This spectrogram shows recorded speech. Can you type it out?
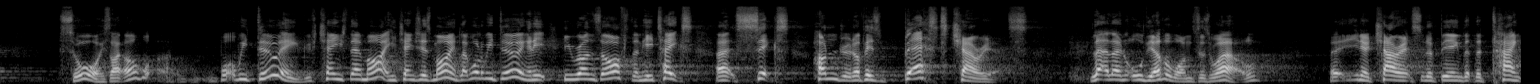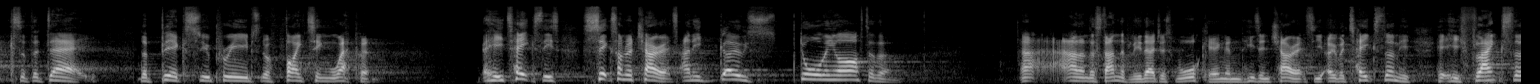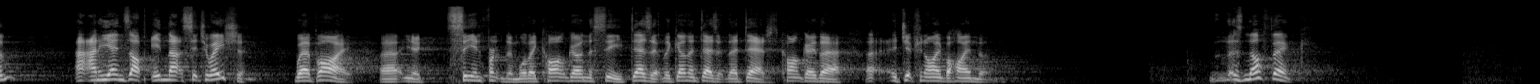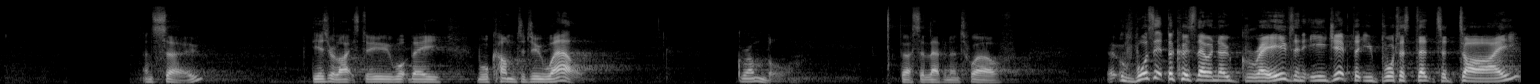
saw, he's like, oh, what, what, are we doing? We've changed their mind. He changed his mind. Like, what are we doing? And he, he runs after them. He takes uh, 600 of his best chariots let alone all the other ones as well. Uh, you know, chariots sort of being that the tanks of the day, the big, supreme sort of fighting weapon. He takes these 600 chariots and he goes storming after them. Uh, and understandably, they're just walking, and he's in chariots. He overtakes them, he, he flanks them, and he ends up in that situation whereby, uh, you know, sea in front of them, well, they can't go in the sea. Desert, they go in the desert, they're dead, can't go there. Uh, Egyptian army behind them. There's nothing. And so, the Israelites do what they will come to do well grumble. Verse 11 and 12. Was it because there were no graves in Egypt that you brought us to, die?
